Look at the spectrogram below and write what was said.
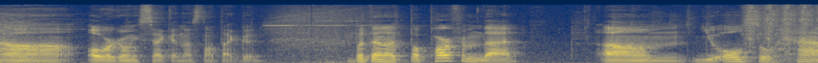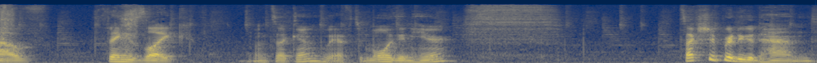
uh, oh we're going second. That's not that good. But then apart from that um, you also have things like one second we have to mulligan here. It's actually a pretty good hand.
